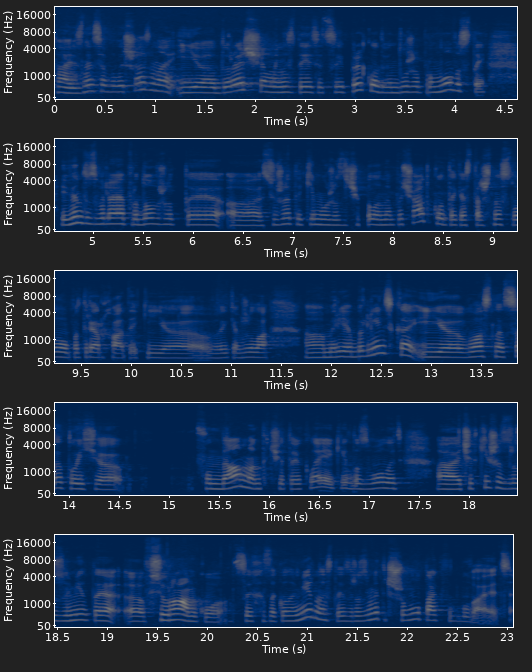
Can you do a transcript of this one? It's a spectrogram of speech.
Та різниця величезна, і е, до речі, мені здається, цей приклад він дуже промовистий, і він дозволяє продовжити е, сюжет, який ми вже зачепили на початку. Таке страшне слово патріархат, який, е, яке вжила е, Марія Берлінська. І е, власне це той. Фундамент чи той клей, який дозволить е, чіткіше зрозуміти е, всю рамку цих закономірностей, зрозуміти, чому так відбувається.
